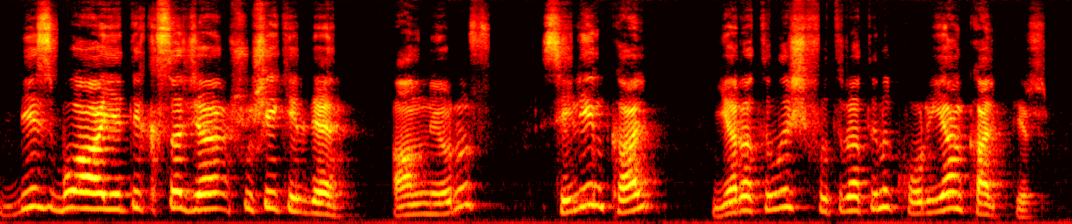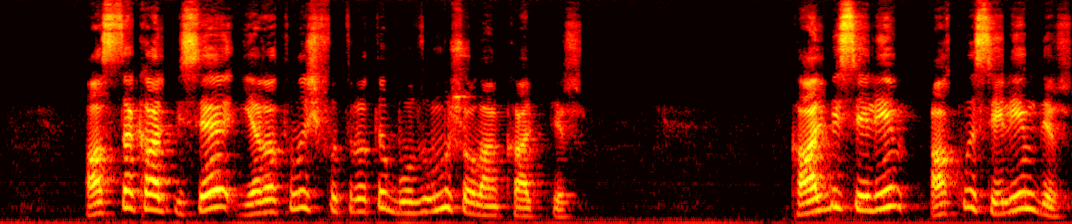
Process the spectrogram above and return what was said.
Biz bu ayeti kısaca şu şekilde anlıyoruz. Selim kalp yaratılış fıtratını koruyan kalptir. Hasta kalp ise yaratılış fıtratı bozulmuş olan kalptir. Kalbi selim, aklı selimdir.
